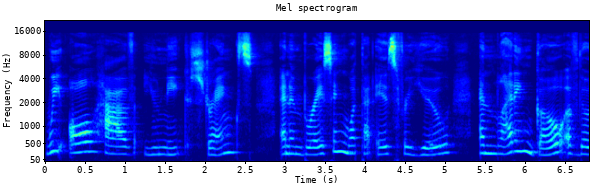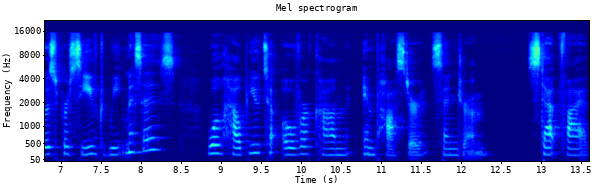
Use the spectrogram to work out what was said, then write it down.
We all have unique strengths, and embracing what that is for you and letting go of those perceived weaknesses will help you to overcome imposter syndrome. Step five,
